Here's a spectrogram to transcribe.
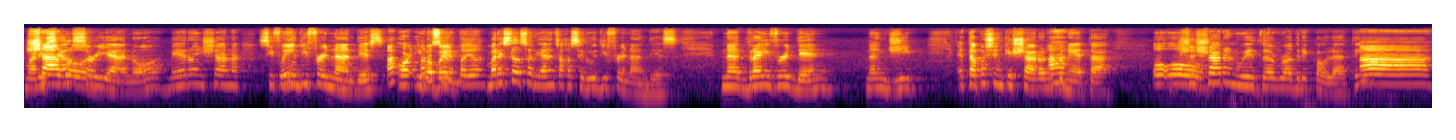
Maricel Sharon. Soriano, meron siya na si Wait. Rudy Fernandez, Ah, or iba Maricel ba yun? Maricel Soriano at si Rudy Fernandez, na driver din ng jeep. Eh tapos yung kay Sharon Ah. Cuneta, Oo. Siya Sharon with uh, Roderick Paulate? Ah,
